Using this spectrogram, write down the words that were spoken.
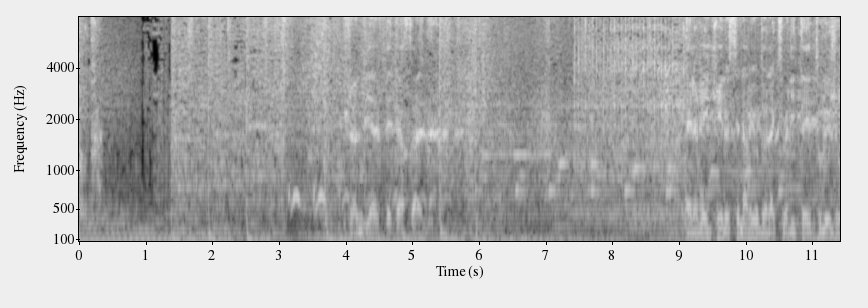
autres. Geneviève Peterson. Elle réécrit le scénario de l'actualité tous les jours.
